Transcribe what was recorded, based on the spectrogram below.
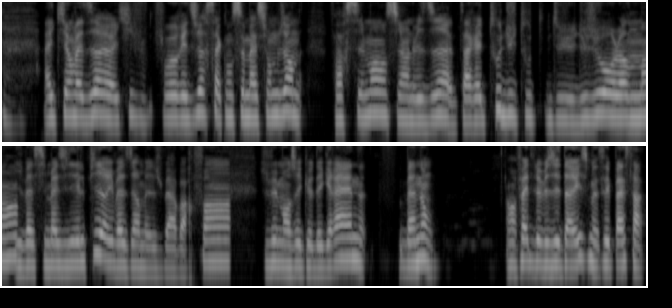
à qui on va dire qu'il faut réduire sa consommation de viande. Forcément, si on lui dit t'arrêtes tout du tout du, jour au lendemain, il va s'imaginer le pire. Il va se dire mais je vais avoir faim, je vais manger que des graines. Ben non. En fait, le végétarisme, c'est pas ça.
